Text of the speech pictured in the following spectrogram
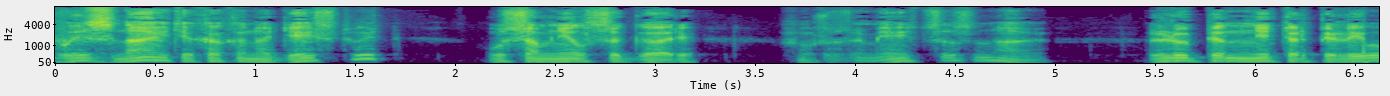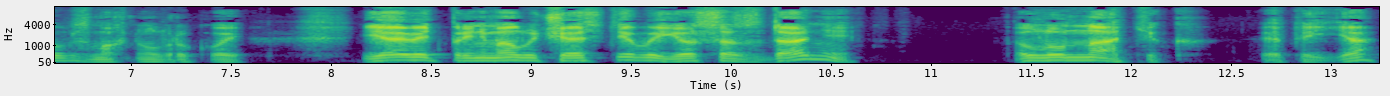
Вы знаете, как она действует? — усомнился Гарри. — Разумеется, знаю. Люпин нетерпеливо взмахнул рукой. — Я ведь принимал участие в ее создании. Лунатик — это я.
